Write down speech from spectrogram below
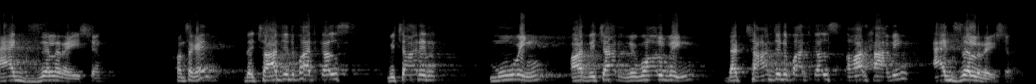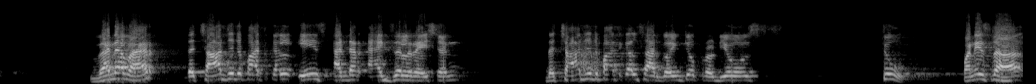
acceleration. Once again, the charged particles which are in moving or which are revolving, that charged particles are having acceleration. Whenever the charged particle is under acceleration, the charged particles are going to produce two. One is the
